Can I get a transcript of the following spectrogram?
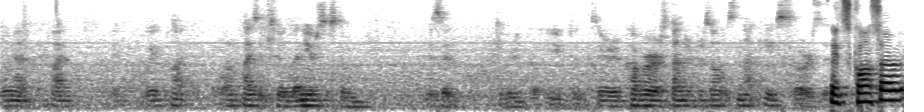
when I, if, I, if we apply, one applies it to a linear system, is it do you recover standard results in that case, or is it? It's conser-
